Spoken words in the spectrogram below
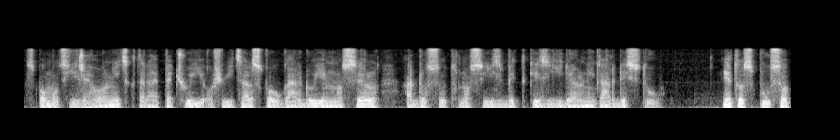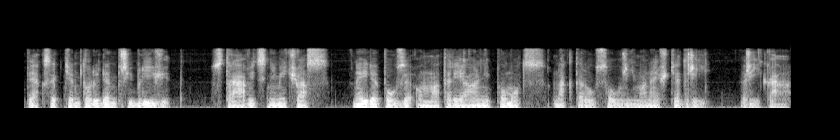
S pomocí řeholnic, které pečují o švýcarskou gardu, jim nosil a dosud nosí zbytky z jídelny gardistů. Je to způsob, jak se k těmto lidem přiblížit, strávit s nimi čas. Nejde pouze o materiální pomoc, na kterou jsou římané štědří, říká.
